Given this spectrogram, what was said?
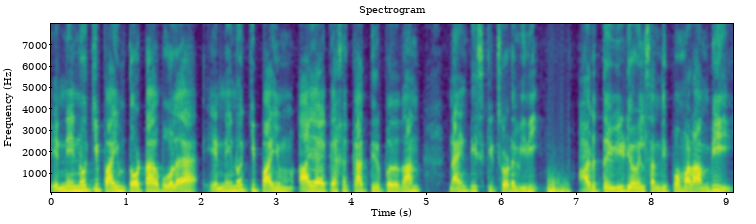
என்னை நோக்கி பாயும் தோட்டா போல என்னை நோக்கி பாயும் ஆயாக்காக காத்திருப்பது தான் நைன்டிஸ் கிட்ஸோட விதி. அடுத்த வீடியோவில் சந்திப்போமாடா அம்பி.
